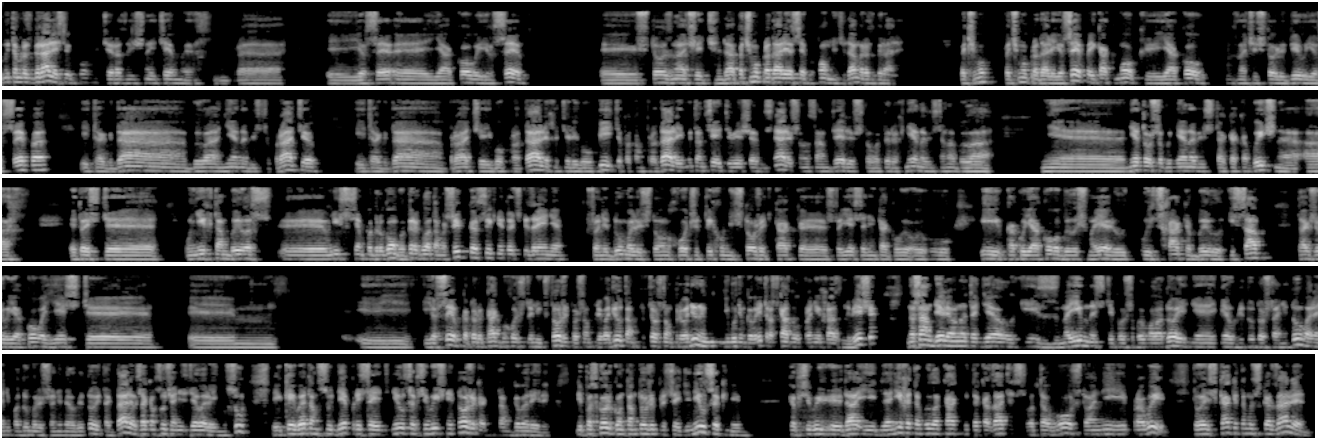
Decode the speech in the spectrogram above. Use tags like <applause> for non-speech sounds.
мы там разбирались, вы помните, различные темы про Йосе, э, Яков и Йосеф, э, что значит, да, почему продали Йосефа, помните, да, мы разбирали. Почему, почему продали Йосефа и как мог Яков, значит, что любил Йосефа, и тогда была ненависть у братьев, и тогда братья его продали, хотели его убить, а потом продали. И мы там все эти вещи объясняли, что на самом деле, что, во-первых, ненависть, она была не, не то чтобы ненависть, так как обычно, а и, э, то есть э, у них там было, э, у них совсем по-другому. Во-первых, была там ошибка с их точки зрения, что они думали, что он хочет их уничтожить, как, э, что есть один, как у, у, и как у Якова был Ишмаэль, у, Исхака был Исав, также у Якова есть э, э, и Йосеф, который как бы хочет уничтожить, потому что он приводил там, все, что он приводил, не будем говорить, рассказывал про них разные вещи. На самом деле он это делал из наивности, потому что был молодой и не имел в виду то, что они думали, они подумали, что он имел в виду и так далее. В всяком случае, они сделали ему суд, и в этом суде присоединился Всевышний тоже, как там говорили. И поскольку он там тоже присоединился к ним, ко Всевышнему, э, да, и для них это было как бы доказательство того, что они правы. То есть, как это мы сказали,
